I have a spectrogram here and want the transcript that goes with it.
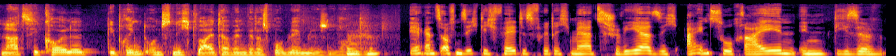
Nazi-Keule, die bringt uns nicht weiter, wenn wir das Problem lösen wollen. Mhm. Ja, ganz offensichtlich fällt es Friedrich Merz schwer, sich einzureihen in diese,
